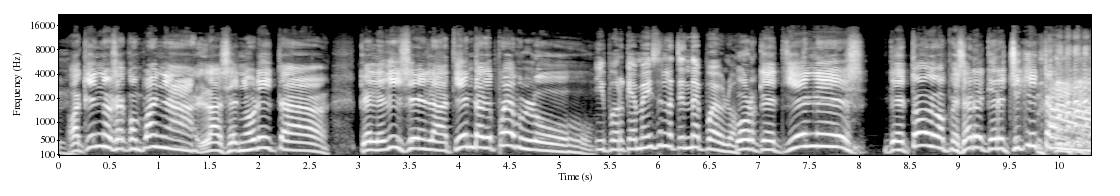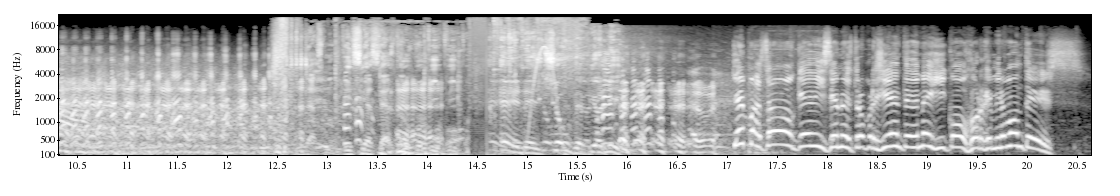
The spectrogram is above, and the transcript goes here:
Aquí nos acompaña la señorita que le dicen la tienda de pueblo. ¿Y por qué me dicen la tienda de pueblo? Porque tienes de todo a pesar de que eres chiquita. Las noticias del en el show de violín. ¿Qué pasó? ¿Qué dice nuestro presidente de México, Jorge Miramontes?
